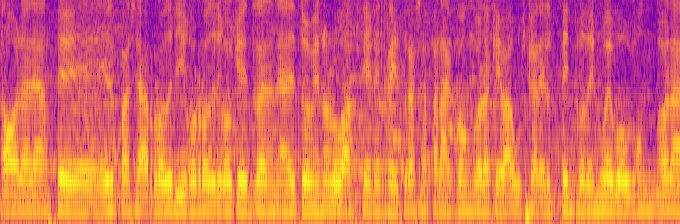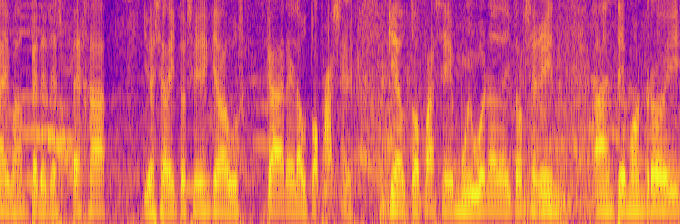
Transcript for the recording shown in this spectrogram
Ahora le hace el pase a Rodrigo. Rodrigo que entra en el área todavía no lo hace. Retrasa para Góngora que va a buscar el centro de nuevo. Góngora, Iván Pérez despeja. Y va a ser Aitor Seguín que va a buscar el autopase. Qué autopase muy bueno de Aitor Seguín ante Monroy.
